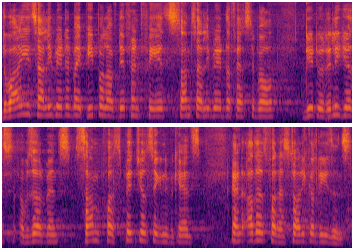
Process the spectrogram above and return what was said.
Diwali is celebrated by people of different faiths. Some celebrate the festival due to religious observance, some for spiritual significance, and others for historical reasons.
